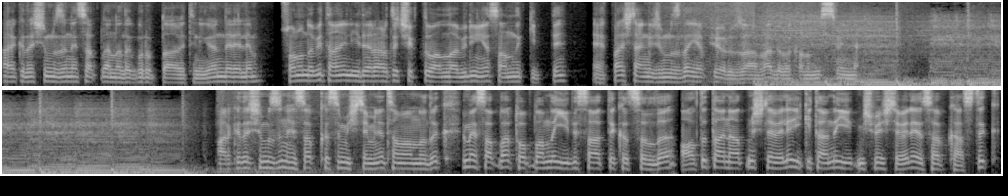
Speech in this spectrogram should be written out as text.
Arkadaşımızın hesaplarına da grup davetini gönderelim. Sonunda bir tane lider artı çıktı. Vallahi bir dünya sandık gitti. Evet başlangıcımızı da yapıyoruz abi. Hadi bakalım bismillah. Arkadaşımızın hesap kasım işlemini tamamladık. Tüm hesaplar toplamda 7 saatte kasıldı. 6 tane 60 levele 2 tane de 75 levele hesap kastık.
